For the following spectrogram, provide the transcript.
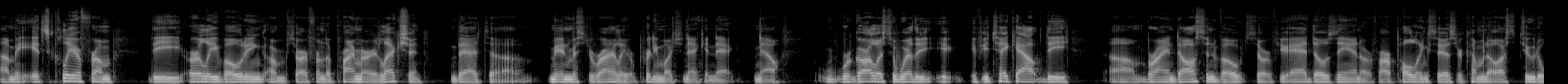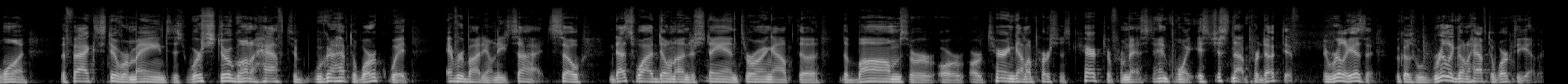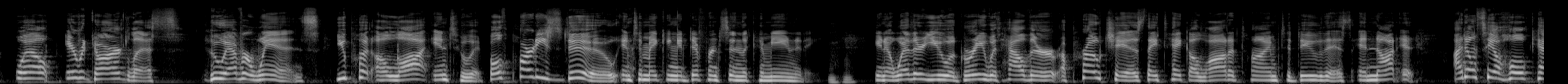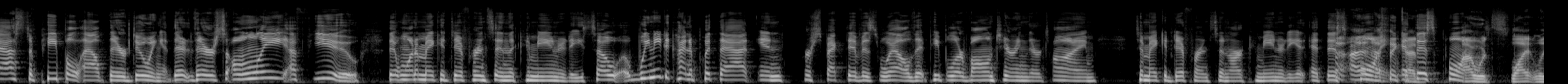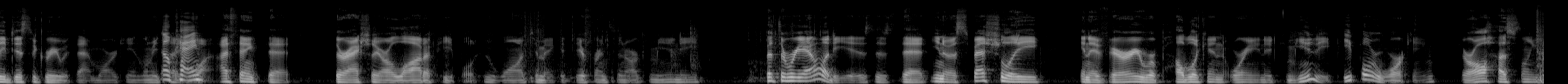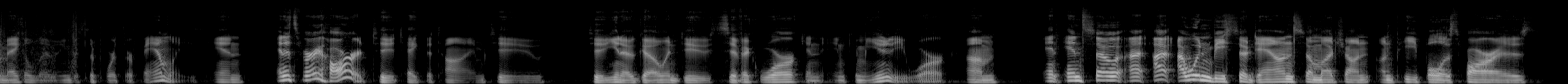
I mean, it's clear from the early voting, I'm sorry, from the primary election that uh, me and Mr. Riley are pretty much neck and neck. Now, regardless of whether you, if you take out the um, Brian Dawson votes or if you add those in or if our polling says they're coming to us two to one, the fact still remains is we're still going to have to we're going to have to work with everybody on each side. So that's why I don't understand throwing out the the bombs or, or, or tearing down a person's character from that standpoint. It's just not productive. It really isn't because we're really going to have to work together. Well, regardless, whoever wins, you put a lot into it. Both parties do into making a difference in the community. Mm-hmm. You know, whether you agree with how their approach is, they take a lot of time to do this and not. It, I don't see a whole cast of people out there doing it. There, there's only a few that want to make a difference in the community. So uh, we need to kind of put that in perspective as well that people are volunteering their time to make a difference in our community at, at this point. I, I think at I'd, this point, I would slightly disagree with that, Margie, and let me tell okay. you why. I think that there actually are a lot of people who want to make a difference in our community, but the reality is, is that you know, especially in a very Republican oriented community. People are working, they're all hustling to make a living to support their families. And and it's very hard to take the time to to you know go and do civic work and, and community work. Um, and and so I, I wouldn't be so down so much on on people as far as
